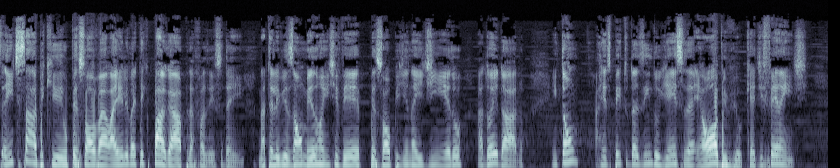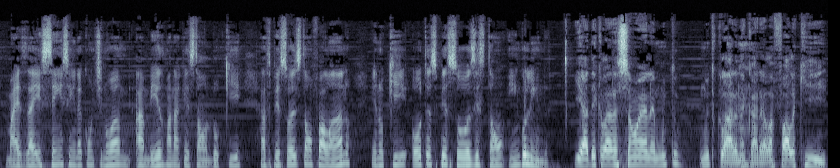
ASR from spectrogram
a gente sabe que o pessoal vai lá e ele vai ter que pagar para fazer isso daí. Na televisão mesmo a gente vê pessoal pedindo aí dinheiro adoidado. Então, a respeito das indulgências, é óbvio que é diferente. Mas a essência ainda continua a mesma na questão do que as pessoas estão falando e no que outras pessoas estão engolindo. E a declaração ela é muito, muito clara, né, cara? Ela fala que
